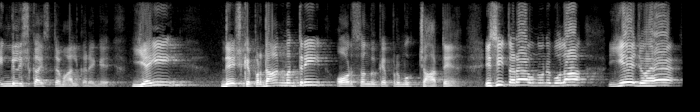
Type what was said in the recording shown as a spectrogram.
इंग्लिश का इस्तेमाल करेंगे। यही देश के प्रधानमंत्री और संघ के प्रमुख चाहते हैं। इसी तरह उन्होंने बोला, ये जो है,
